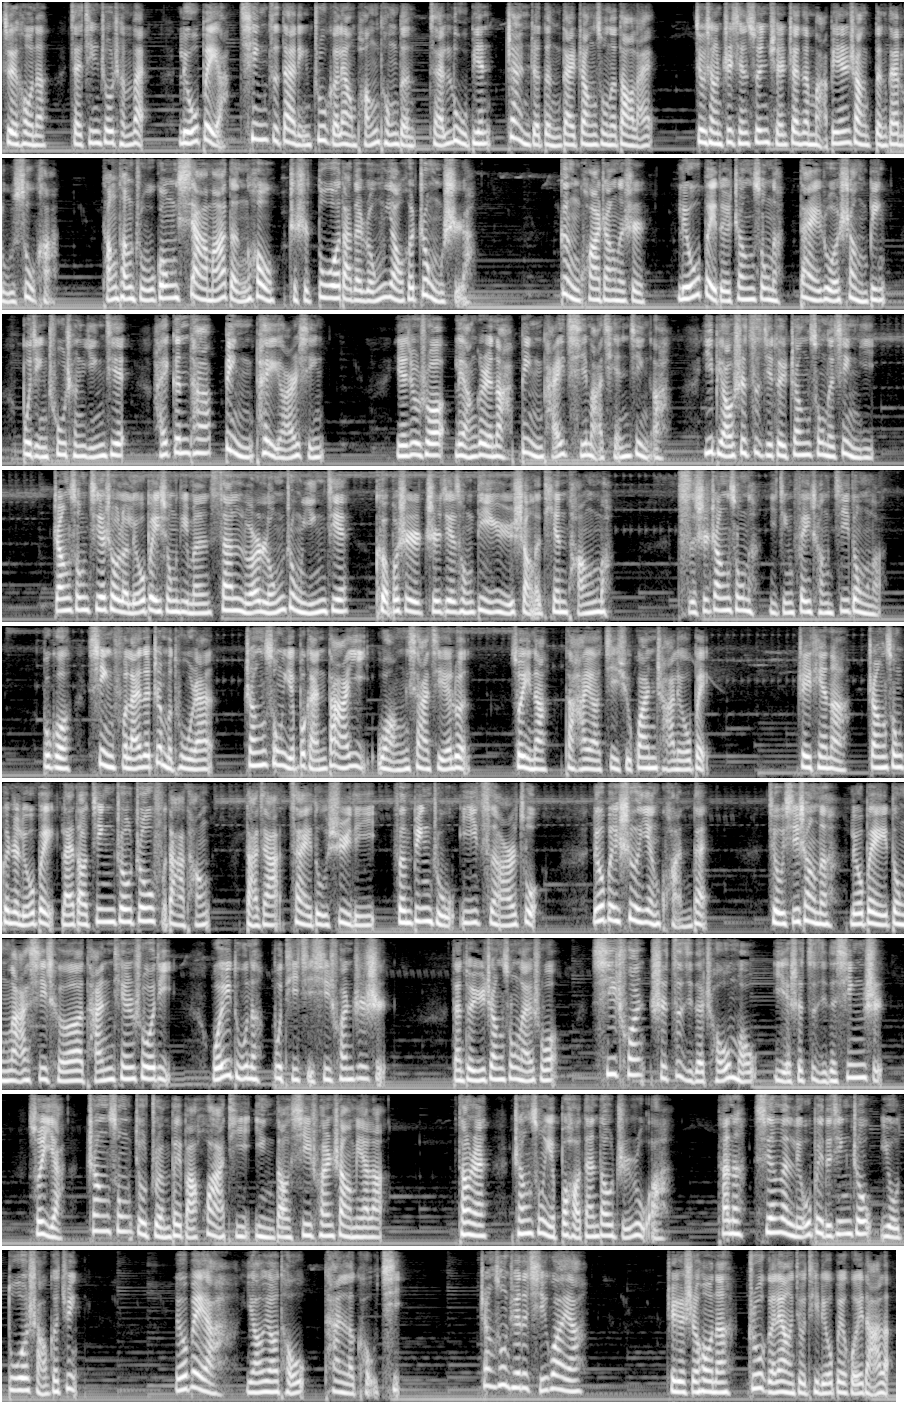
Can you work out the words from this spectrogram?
最后呢，在荆州城外，刘备啊亲自带领诸葛亮、庞统等在路边站着等待张松的到来，就像之前孙权站在马边上等待鲁肃哈。堂堂主公下马等候，这是多大的荣耀和重视啊！更夸张的是，刘备对张松呢待若上宾，不仅出城迎接，还跟他并辔而行。也就是说，两个人呐并排骑马前进啊，以表示自己对张松的敬意。张松接受了刘备兄弟们三轮隆重迎接，可不是直接从地狱上了天堂吗？此时张松呢已经非常激动了。不过幸福来的这么突然，张松也不敢大意往下结论，所以呢他还要继续观察刘备。这天呢，张松跟着刘备来到荆州州府大堂，大家再度叙礼，分宾主依次而坐。刘备设宴款待，酒席上呢，刘备东拉西扯，谈天说地，唯独呢不提起西川之事。但对于张松来说，西川是自己的筹谋，也是自己的心事，所以啊，张松就准备把话题引到西川上面了。当然，张松也不好单刀直入啊，他呢先问刘备的荆州有多少个郡。刘备啊，摇摇头，叹了口气。张松觉得奇怪呀。这个时候呢，诸葛亮就替刘备回答了，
